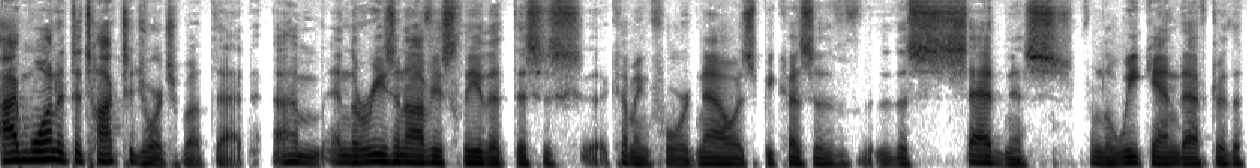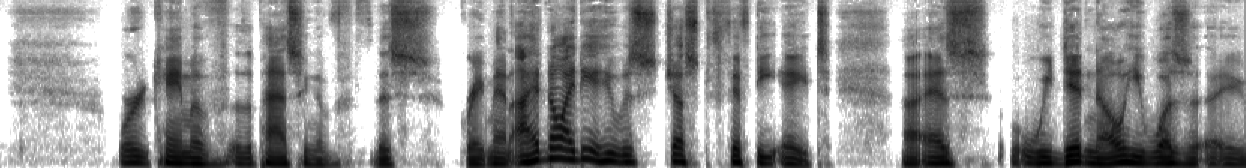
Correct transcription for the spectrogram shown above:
I wanted to talk to George about that. Um, and the reason, obviously, that this is uh, coming forward now is because of the sadness from the weekend after the word came of the passing of this great man. I had no idea he was just 58. Uh, as we did know, he was a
